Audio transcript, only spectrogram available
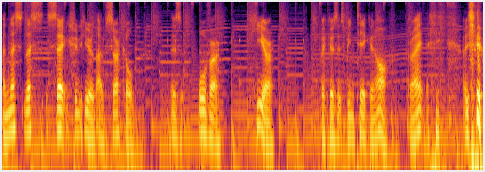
And this this section here that I've circled is over here because it's been taken off, right? are you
